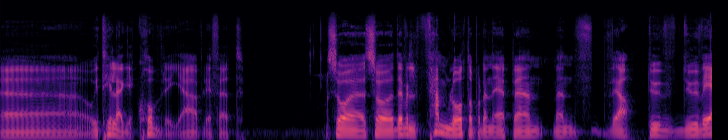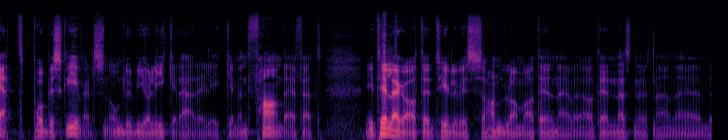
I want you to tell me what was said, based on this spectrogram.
og i tillegg er coveret jævlig fett. Så, så, det er vel fem låter på den EP-en, men ja, du, du, vet på beskrivelsen om du blir å like det her eller ikke. Men faen, det er fett. I tillegg at det tydeligvis handler om at det, at det er nesten et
